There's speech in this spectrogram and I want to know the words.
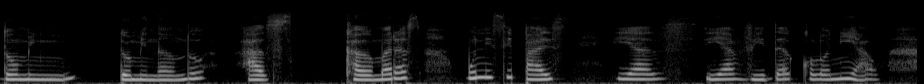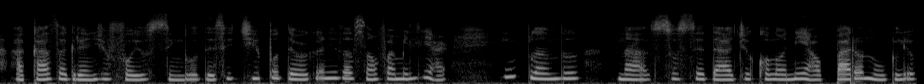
domin dominando as câmaras municipais e, as, e a vida colonial. A Casa Grande foi o símbolo desse tipo de organização familiar, implantando na sociedade colonial para o núcleo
